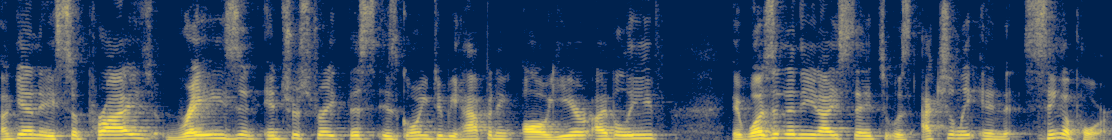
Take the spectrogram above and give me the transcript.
Again, a surprise raise in interest rate. This is going to be happening all year, I believe. It wasn't in the United States, it was actually in Singapore.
